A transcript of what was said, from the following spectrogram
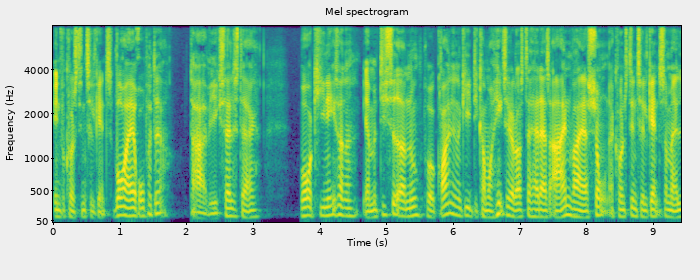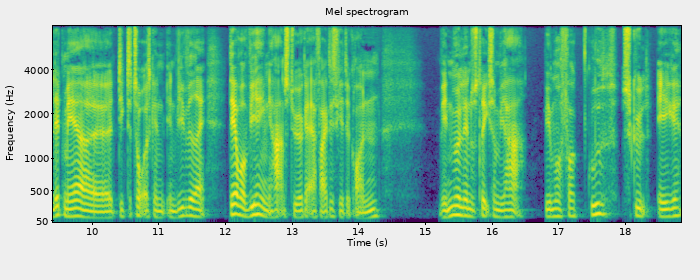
inden for kunstig intelligens. Hvor er Europa der? Der er vi ikke særlig stærke. Hvor kineserne? Jamen, de sidder nu på grøn energi. De kommer helt sikkert også til at have deres egen variation af kunstig intelligens, som er lidt mere øh, diktatorisk, end, end vi ved af. Der, hvor vi egentlig har en styrke, er faktisk i det grønne. Vindmølleindustri, som vi har. Vi må for guds skyld ikke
